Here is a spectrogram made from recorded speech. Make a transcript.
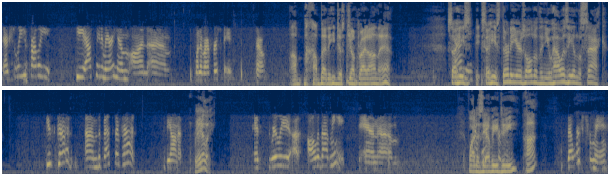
Actually, he probably he asked me to marry him on um, one of our first dates. So, I'll, I'll bet he just jumped right on that. So he's he- so he's 30 years older than you. How is he in the sack? he's good. Um, the best I've had, to be honest. Really? It's really uh, all about me, and um, Why does he have ED? Huh? that works for me.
